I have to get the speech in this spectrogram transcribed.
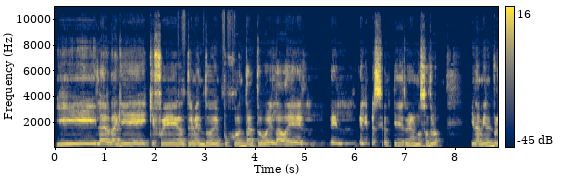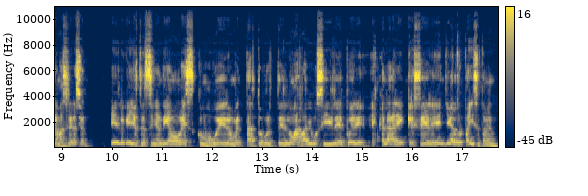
Y la verdad que, que fue un tremendo empujón, tanto por el lado del- del- de la inversión que tuvieron nosotros y también el programa de aceleración. que lo que ellos te enseñan, digamos, es cómo poder aumentar tu aporte lo más rápido posible, poder escalar, en crecer, en llegar a otros países también.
